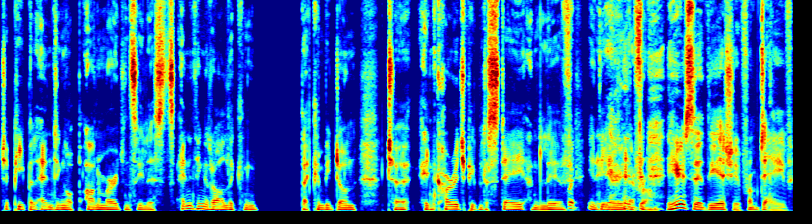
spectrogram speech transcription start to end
to people ending up on emergency lists. Anything at all that can that can be done to encourage people to stay and live in the area they're from. Here's the, the issue from Dave.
